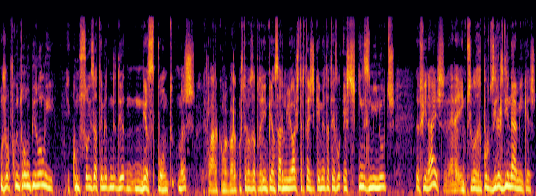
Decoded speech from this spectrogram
o jogo ficou interrompido ali. E começou exatamente nesse ponto, mas é claro que agora com os a poderem pensar melhor estrategicamente até estes 15 minutos finais. Era impossível reproduzir as dinâmicas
